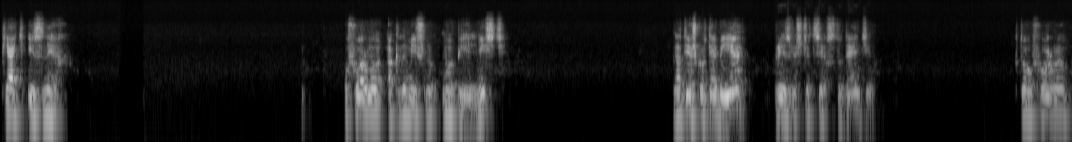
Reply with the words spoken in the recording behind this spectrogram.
5 із них оформили академічну мобільність. Натишко, в тебе є прізвище цих студентів? Хто оформив?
